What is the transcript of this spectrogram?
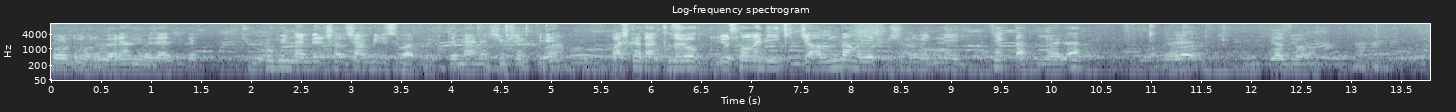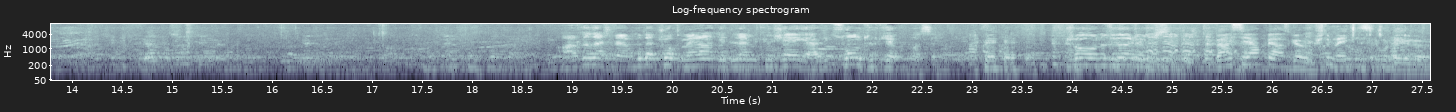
sordum onu öğrendim özellikle. Çünkü o günden beri çalışan birisi var kulüpte Mehmet Şimşek diye. Başka daktilo yok diyor. Sonra bir ikinci alındı ama 70 yılı mıydı neydi? Tek daktiloyla böyle yazıyorlar. Arkadaşlar bu da çok merak edilen bir köşeye geldik. Son Türkiye Kupası. Çoğunuz görmemişsiniz. Ben siyah beyaz görmüştüm. Renklisini burada görüyorum.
